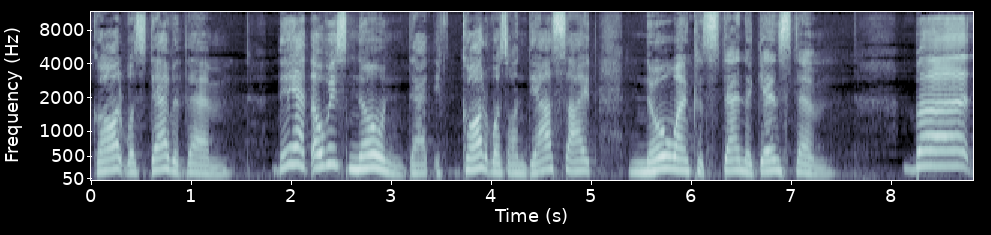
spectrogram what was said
God was there with them. They had always known that if God was on their side, no one could stand against them. But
